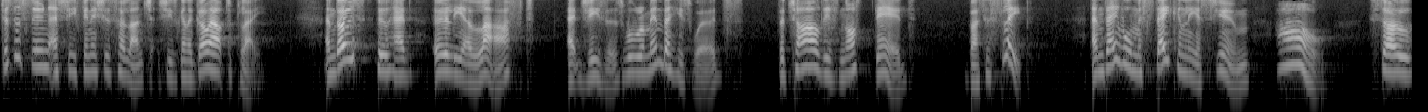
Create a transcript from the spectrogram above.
Just as soon as she finishes her lunch, she's going to go out to play. And those who had earlier laughed at Jesus will remember his words The child is not dead, but asleep. And they will mistakenly assume, Oh, so,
